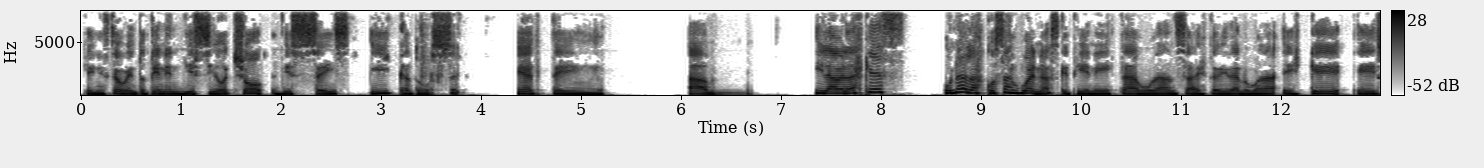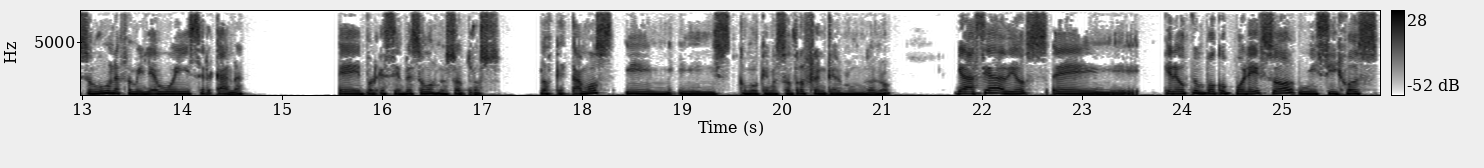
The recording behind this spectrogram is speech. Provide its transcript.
que en este momento tienen 18, 16 y 14. Este, y la verdad es que es una de las cosas buenas que tiene esta mudanza, esta vida nómada, es que eh, somos una familia muy cercana, eh, porque siempre somos nosotros los que estamos y, y como que nosotros frente al mundo, ¿no? gracias a Dios, eh, creo que un poco por eso mis hijos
